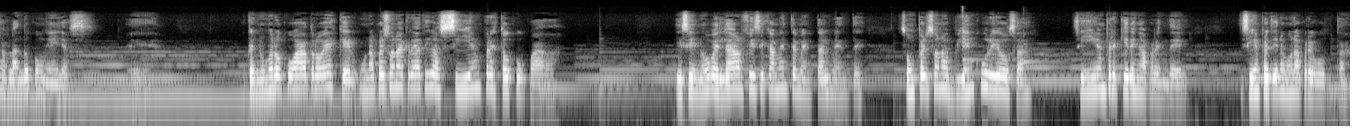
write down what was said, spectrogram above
hablando con ellas. Eh, porque el número cuatro es que una persona creativa siempre está ocupada. Y si no, ¿verdad? Físicamente, mentalmente. Son personas bien curiosas, siempre quieren aprender y siempre tienen una pregunta.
